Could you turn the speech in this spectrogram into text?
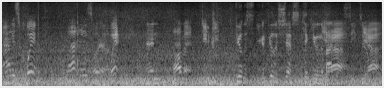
That is quick. That is Oh, yeah. quick. And Love it. Do, you can feel this. You can feel the shifts kick you in the back of the seat too. Yeah.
